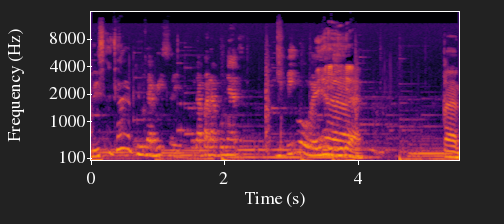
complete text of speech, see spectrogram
bisa jadi. udah bisa ya. udah pada punya GPU ya. Iya. Nah,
